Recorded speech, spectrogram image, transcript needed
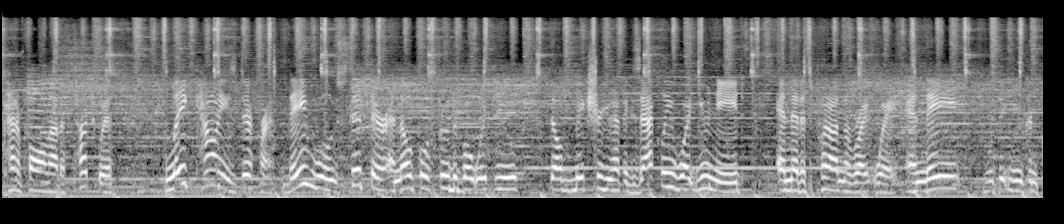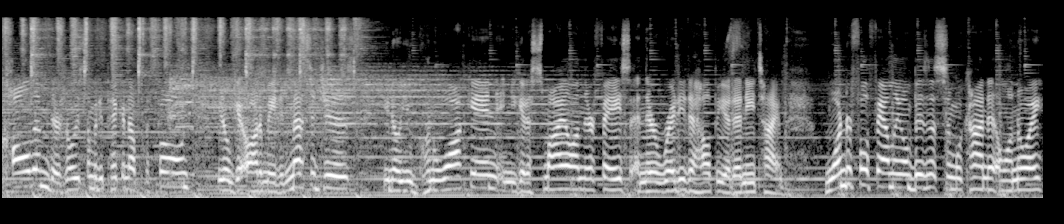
kind of fallen out of touch with Lake County is different. They will sit there and they'll go through the boat with you. They'll make sure you have exactly what you need and that it's put on the right way. And they, you can call them. There's always somebody picking up the phone. You don't get automated messages. You know, you can walk in and you get a smile on their face and they're ready to help you at any time. Wonderful family-owned business in Wauconda, Illinois.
